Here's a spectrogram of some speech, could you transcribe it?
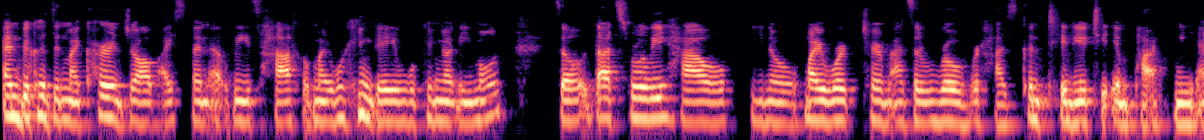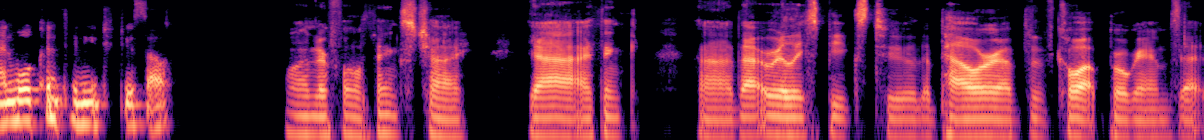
and because in my current job, I spend at least half of my working day working on emails. So that's really how, you know, my work term as a rover has continued to impact me and will continue to do so. Wonderful. Thanks, Chai. Yeah, I think uh, that really speaks to the power of, of co-op programs that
